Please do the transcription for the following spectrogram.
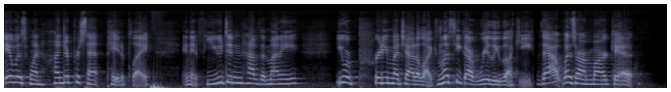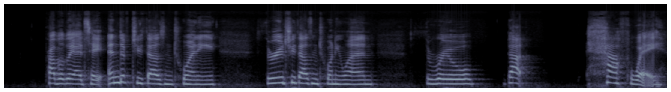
it was 100% pay to play. And if you didn't have the money you were pretty much out of luck unless you got really lucky. That was our market probably i'd say end of 2020 through 2021 through about halfway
